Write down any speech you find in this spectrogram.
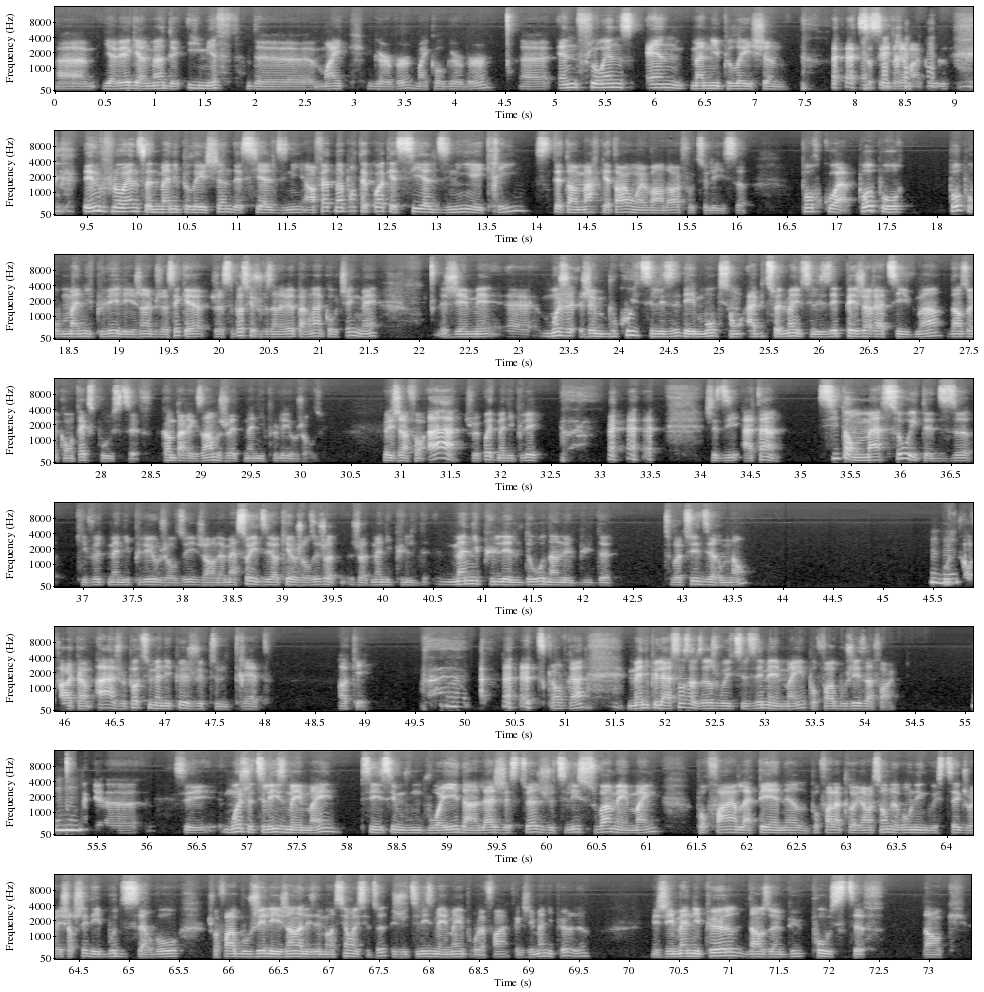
Euh, il y avait également The E-Myth de Mike Gerber, Michael Gerber. Euh, Influence and Manipulation. Ça, c'est vraiment cool. Influence and Manipulation de Cialdini. En fait, n'importe quoi que Cialdini écrit, si tu es un marketeur ou un vendeur, il faut que tu lises ça. Pourquoi? Pas pour, pas pour manipuler les gens. je sais que, je ne sais pas si je vous en avais parlé en coaching, mais j'aimais, euh, moi, j'aime beaucoup utiliser des mots qui sont habituellement utilisés péjorativement dans un contexte positif. Comme par exemple, je vais être manipulé aujourd'hui. Les gens font Ah, je ne veux pas être manipulé. J'ai dit Attends, si ton masso, il te dit ça, qu'il veut te manipuler aujourd'hui, genre le masso, il dit OK, aujourd'hui, je, vais te manipuler, manipuler le dos dans le but de. Tu vas-tu lui dire non? Ou mm-hmm. tu vas faire comme Ah, je veux pas que tu me manipules, je veux que tu me traites. OK. tu comprends? Manipulation, ça veut dire que je vais utiliser mes mains pour faire bouger les affaires. Mm-hmm. Euh, moi, j'utilise mes mains. Si, vous me voyez dans l'âge gestuel, j'utilise souvent mes mains pour faire la PNL, pour faire la programmation neurolinguistique. Je vais aller chercher des bouts du cerveau, je vais faire bouger les gens dans les émotions, et ainsi de suite, puis j'utilise mes mains pour le faire. Fait que j'ai manipule, là. Mais j'ai manipule dans un but positif. Donc,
